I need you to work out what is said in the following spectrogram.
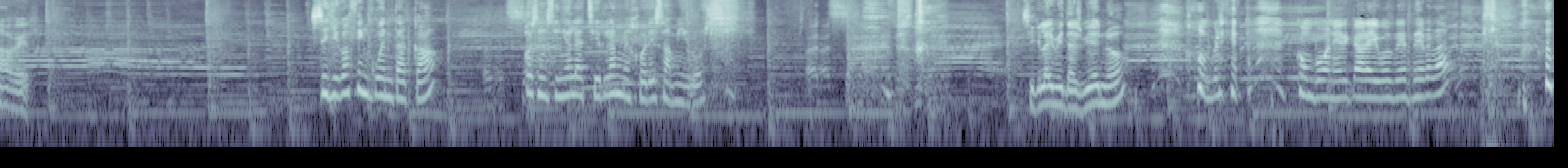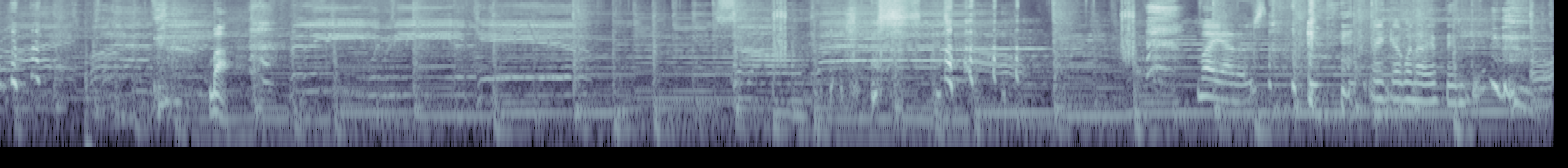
A ver. Si llego a 50k, os enseño la chirla Mejores Amigos. Sí que la imitas bien, ¿no? Hombre, con poner cara y voz de cerda. Va. Vaya dos. Me cago en la.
